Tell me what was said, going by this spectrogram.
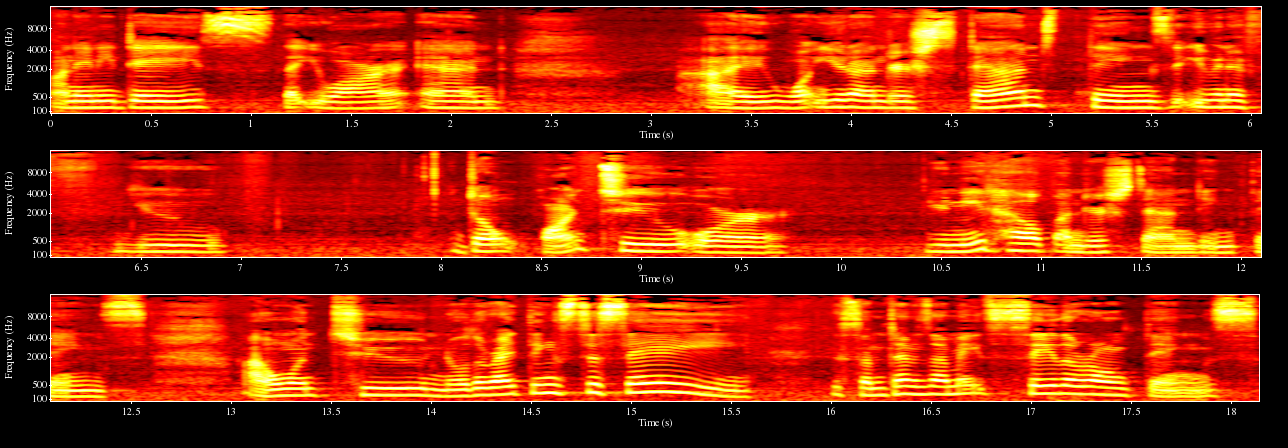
on any days that you are. And I want you to understand things, even if you don't want to or you need help understanding things. I want to know the right things to say. Sometimes I might say the wrong things,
